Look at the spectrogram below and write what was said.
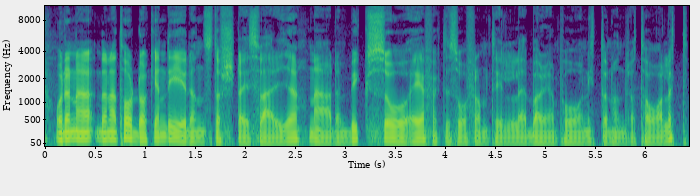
Och den här, den här torrdockan det är ju den största i Sverige när den byggs och är faktiskt så fram till början på 1900-talet.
